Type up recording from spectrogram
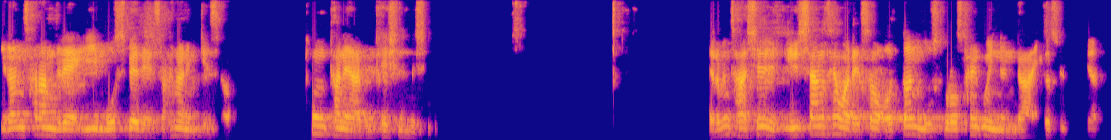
이런 사람들의 이 모습에 대해서 하나님께서 통탄해하고 계시는 것입니다. 여러분 사실 일상생활에서 어떤 모습으로 살고 있는가 이것을 보면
